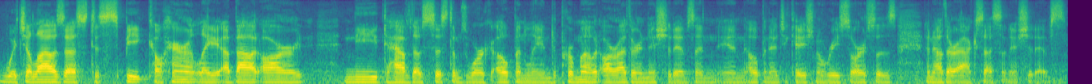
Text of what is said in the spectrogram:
which allows us to speak coherently about our need to have those systems work openly and to promote our other initiatives in, in open educational resources and other access initiatives.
